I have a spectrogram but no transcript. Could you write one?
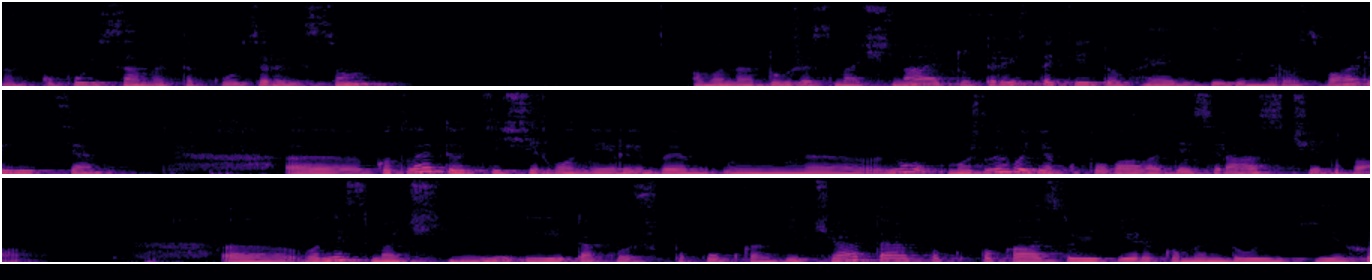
Е, Купую саме таку з рисом. Вона дуже смачна, і тут рис такий довгенький, він не розварюється. Е, Котлети оці червоної риби, е, ну, можливо, я купувала десь раз чи два. Е, Вони смачні і також в покупках дівчата показують і рекомендують їх.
